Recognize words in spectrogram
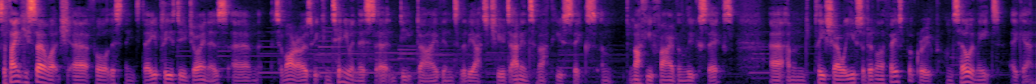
So thank you so much uh, for listening today. Please do join us um, tomorrow as we continue in this uh, deep dive into the Beatitudes and into Matthew six and Matthew five and Luke six. Uh, and please share what you've studied on the Facebook group. Until we meet again.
